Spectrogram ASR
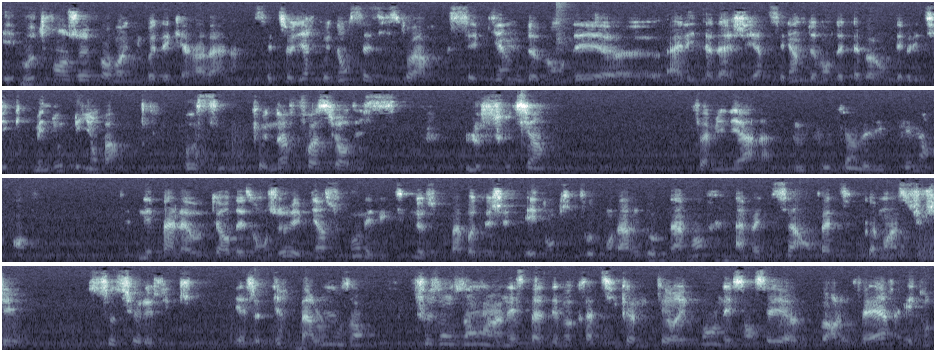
Et autre enjeu pour moi au niveau des caravanes, c'est de se dire que dans ces histoires, c'est bien de demander euh, à l'État d'agir, c'est bien de demander de la volonté politique, mais n'oublions pas aussi que 9 fois sur 10, le soutien familial, le soutien des victimes, n'est pas à la hauteur des enjeux et bien souvent les victimes ne sont pas protégées. Et donc il faut qu'on arrive au bout à mettre ça en fait comme un sujet sociologique et à se dire parlons-en, faisons-en un espace démocratique comme théoriquement on est censé euh, pouvoir le faire et donc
